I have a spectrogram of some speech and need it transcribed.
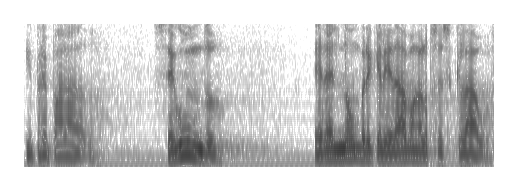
y preparado. Segundo, era el nombre que le daban a los esclavos.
